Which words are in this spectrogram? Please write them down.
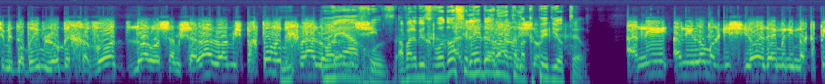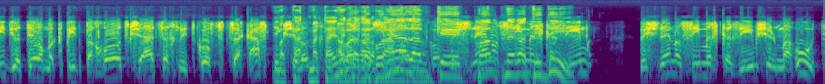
שמדברים לא בכבוד, לא על ראש הממשלה, לא על משפחתו ובכלל לא על מאה אנשים. אחוז. אבל בכבודו של ליברמן אתה. מקפיד יותר. אני, אני לא מרגיש, לא יודע אם אני מקפיד יותר או מקפיד פחות, כשהיה צריך לתקוף, תקפתי, מת- כשלא מתי זה אבל אתה בונה עליו כפרטנר עתידי. בשני נושאים מרכזיים של מהות.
